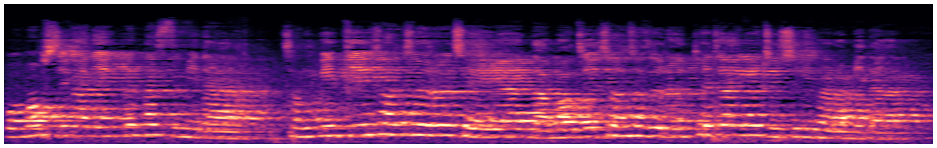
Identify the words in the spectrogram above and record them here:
웜업 시간이 끝났습니다. 정민지 선수를 제외한 나머지 선수들은 퇴장해 주시기 바랍니다.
